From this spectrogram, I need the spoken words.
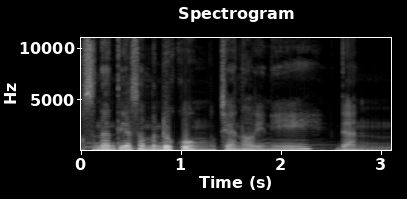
senantiasa mendukung channel ini dan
